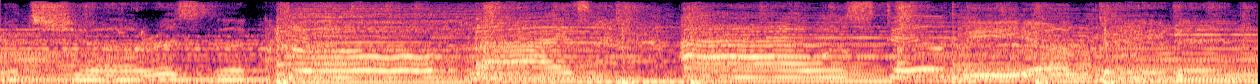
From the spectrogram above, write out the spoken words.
But sure as the crow flies, I will still be a baby.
